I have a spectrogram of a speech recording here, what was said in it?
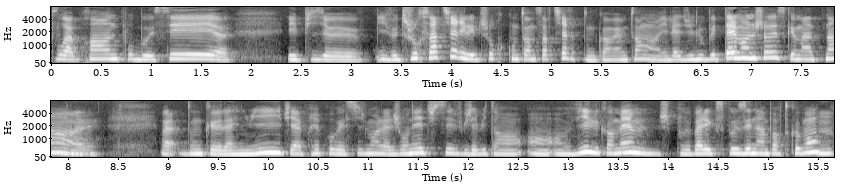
pour apprendre, pour bosser. Euh, et puis, il veut toujours sortir, il est toujours content de sortir. Donc, en même temps, il a dû louper tellement de choses que maintenant. Voilà, donc la nuit, puis après, progressivement, la journée. Tu sais, vu que j'habite en, en, ville quand même, je pouvais pas l'exposer n'importe comment. Mm.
